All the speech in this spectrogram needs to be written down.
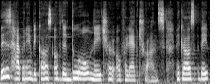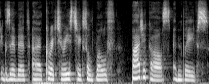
This is happening because of the dual nature of electrons, because they exhibit uh, characteristics of both particles and waves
